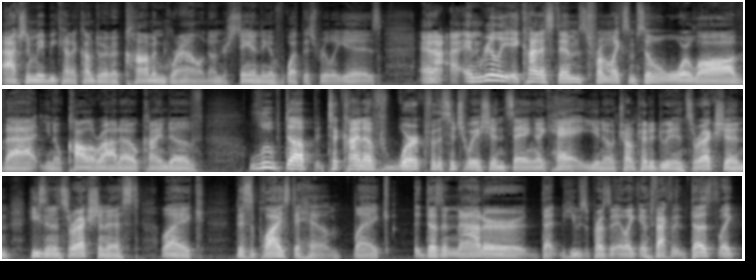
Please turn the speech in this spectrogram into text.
actually maybe kind of come to like a common ground understanding of what this really is. And I, and really, it kind of stems from like some Civil War law that you know Colorado kind of looped up to kind of work for the situation, saying like, hey, you know, Trump tried to do an insurrection. He's an insurrectionist. Like this applies to him. Like it doesn't matter that he was a president. Like in fact, it does. Like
